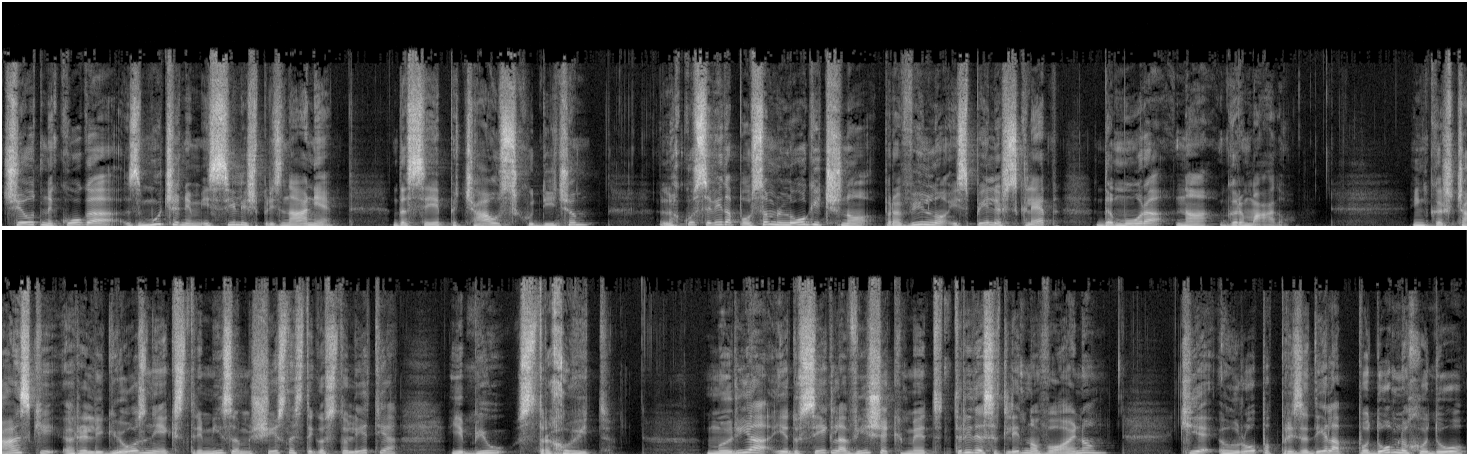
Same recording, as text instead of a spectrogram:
Če od nekoga z mučenjem izsiliš priznanje, da se je pečal s hudičem, lahko seveda povsem logično, pravilno izpelješ sklep, da mora na grmado in krščanski religiozni ekstremizem 16. stoletja je bil strahovit. Marija je dosegla višek med 30-letno vojno, ki je Evropo prizadela podobno hudo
